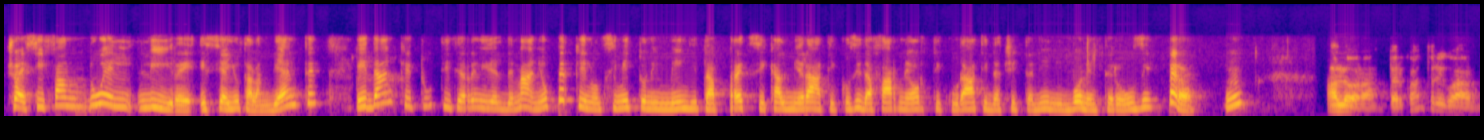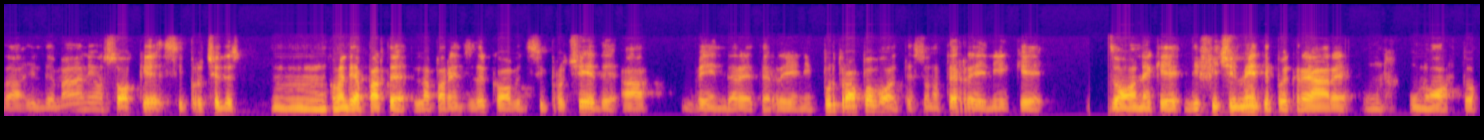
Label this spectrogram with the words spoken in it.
cioè si fanno due lire e si aiuta l'ambiente? Ed anche tutti i terreni del demanio, perché non si mettono in vendita a prezzi calmierati così da farne orti curati da cittadini volenterosi? Però... Hm? Allora, per quanto riguarda il demanio, so che si procede mh, mm, come dire, a parte la parentesi del Covid, si procede a vendere terreni. Purtroppo a volte sono terreni che zone che difficilmente puoi creare un, un orto.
